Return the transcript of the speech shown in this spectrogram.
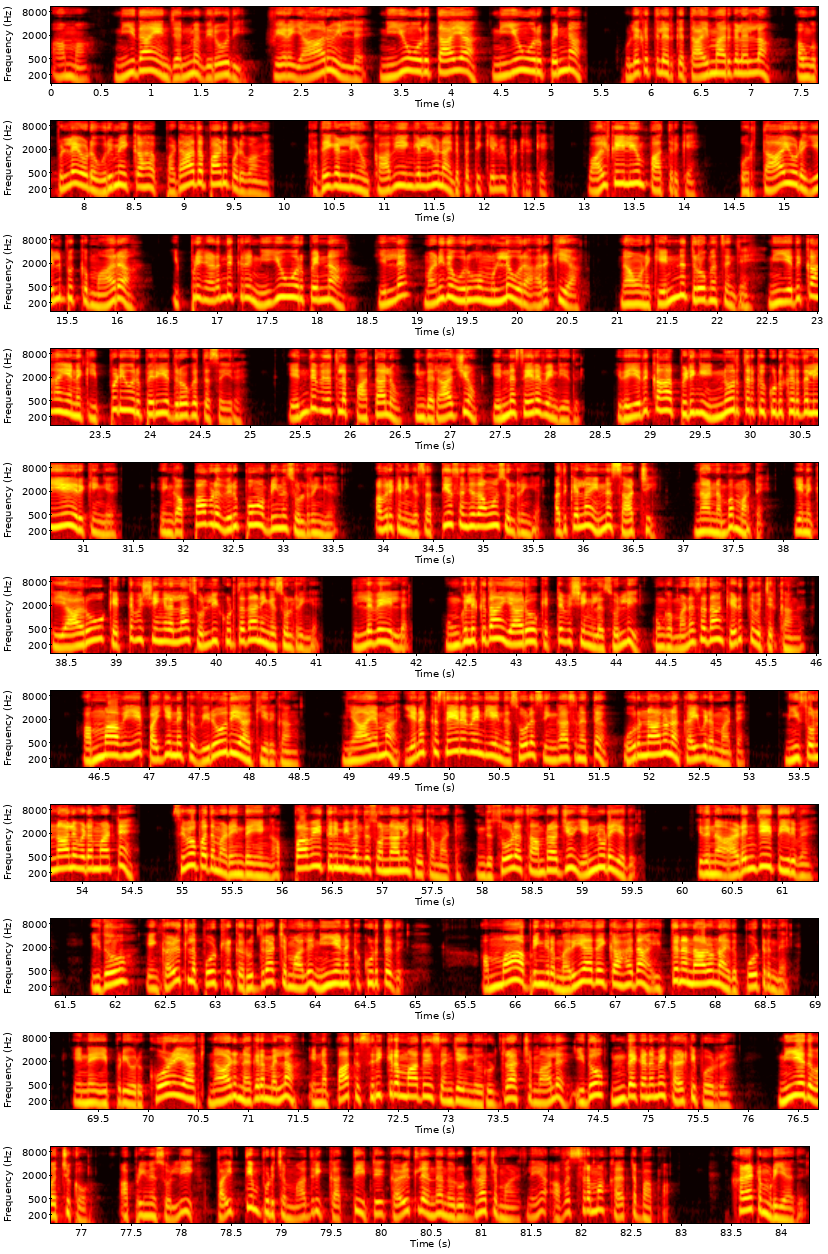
ஆமா நீதான் என் ஜென்ம விரோதி. வேற யாரும் இல்ல. நீயும் ஒரு தாயா நீயும் ஒரு பெண்ணா. உலகத்துல இருக்க தாய்மார்கள் எல்லாம் அவங்க பிள்ளையோட உரிமைக்காக படாத பாடுபடுவாங்க. கதைகள்லையும் காவியங்கள்லையும் நான் இதை பத்தி கேள்விப்பட்டிருக்கேன். வாழ்க்கையிலையும் பார்த்துருக்கேன். ஒரு தாயோட இயல்புக்கு மாறா இப்படி நடந்துக்கிற நீயும் ஒரு பெண்ணா? இல்ல மனித உருவம் உள்ள ஒரு அரக்கியா? நான் உனக்கு என்ன துரோகம் செஞ்சேன்? நீ எதுக்காக எனக்கு இப்படி ஒரு பெரிய துரோகத்தை செய்கிற எந்த விதத்துல பார்த்தாலும் இந்த ராஜ்யம் என்ன சேர வேண்டியது? இதை எதுக்காக பிடுங்கி இன்னொருத்தருக்கு கொடுக்கறதுலயே இருக்கீங்க? எங்க அப்பாவோட விருப்பம் அப்படின்னு சொல்றீங்க. அவருக்கு நீங்க சத்தியம் செஞ்சதாவும் சொல்றீங்க. அதுக்கெல்லாம் என்ன சாட்சி? நான் நம்ப மாட்டேன். எனக்கு யாரோ கெட்ட விஷயங்களெல்லாம் சொல்லி கொடுத்ததா நீங்க சொல்றீங்க? இல்லவே இல்ல. உங்களுக்கு தான் யாரோ கெட்ட விஷயங்கள சொல்லி உங்க மனசை தான் கெடுத்து வச்சிருக்காங்க. அம்மாவையே பையனுக்கு விரோதியாக்கி இருக்காங்க நியாயமா எனக்கு சேர வேண்டிய இந்த சோழ சிங்காசனத்தை ஒரு நாளும் நான் கைவிட மாட்டேன். நீ சொன்னாலும் விட மாட்டேன். சிவபதம் அடைந்த எங்க அப்பாவே திரும்பி வந்து சொன்னாலும் கேட்க மாட்டேன். இந்த சோழ சாம்ராஜ்யம் என்னுடையது. இதை நான் அடைஞ்சே தீருவேன். இதோ என் கழுத்துல போட்டிருக்க ருத்ராட்ச மாலை நீ எனக்கு கொடுத்தது. அம்மா அப்படிங்கிற மரியாதைக்காக தான் இத்தனை நாளும் நான் இதை போட்டிருந்தேன். என்னை இப்படி ஒரு கோழையாக்கி நாடு நகரமெல்லாம் என்னை பார்த்து சிரிக்கிற மாதிரி செஞ்ச இந்த ருத்ராட்ச மாலை இதோ இந்த கணமே கழட்டி போடுறேன். நீ அதை வச்சுக்கோ அப்படின்னு சொல்லி பைத்தியம் பிடிச்ச மாதிரி கத்திட்டு கழுத்தில் இருந்து அந்த ருத்ராட்ச மாலையை அவசரமாக கழட்ட பார்ப்பான். கழட்ட முடியாது.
